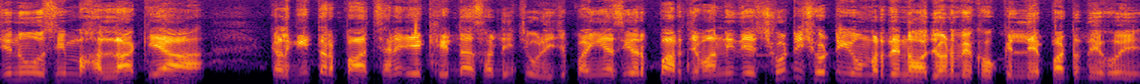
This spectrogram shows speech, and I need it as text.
ਜਿਹਨੂੰ ਅਸੀਂ ਮਹੱਲਾ ਕਿਹਾ। ਕਲਗੀਧਰ ਪਾਤਸ਼ਾਹ ਨੇ ਇਹ ਖੇਡਾਂ ਸਾਡੀ ਝੋਲੀ 'ਚ ਪਾਈਆਂ ਸੀ ਔਰ ਭਰ ਜਵਾਨੀ ਦੇ ਛੋਟੀ ਛੋਟੀ ਉਮਰ ਦੇ ਨੌਜਵਾਨ ਵੇਖੋ ਕਿੱਲੇ ਪੱਟਦੇ ਹੋਏ।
